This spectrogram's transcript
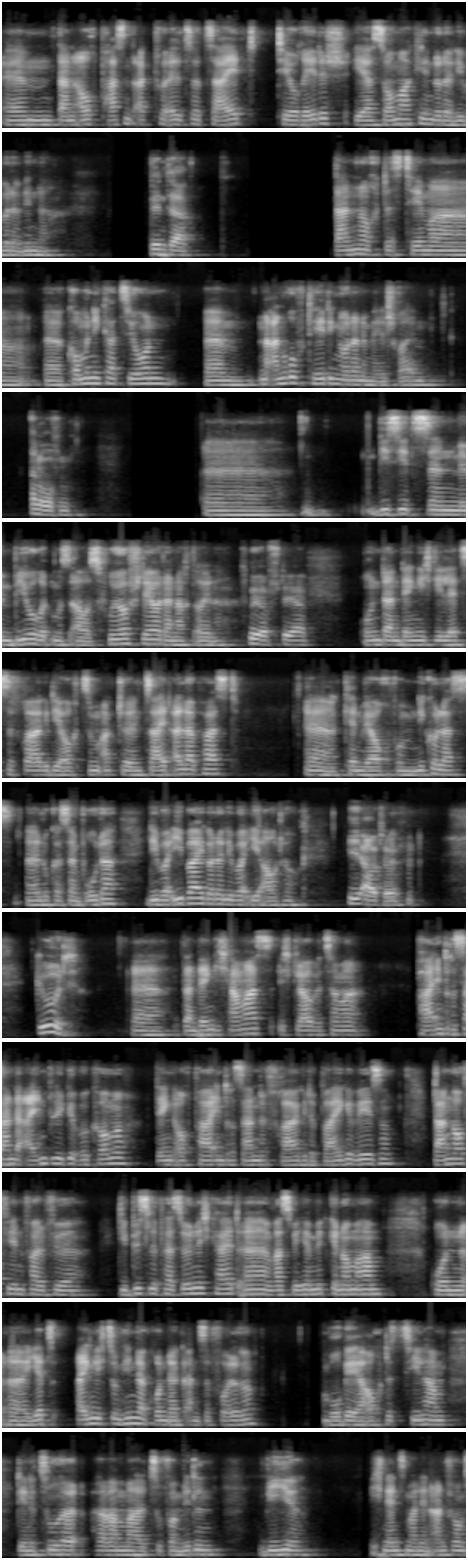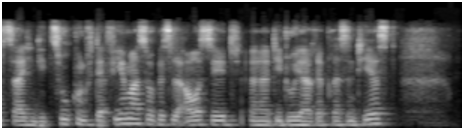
Ähm, dann auch passend aktuell zur Zeit, theoretisch eher Sommerkind oder lieber der Winter? Winter. Dann noch das Thema äh, Kommunikation. Ähm, einen Anruf tätigen oder eine Mail schreiben? Anrufen. Äh, wie sieht es denn mit dem Biorhythmus aus? Frühaufsteher oder Nachteule? Frühaufsteher. Und dann denke ich, die letzte Frage, die auch zum aktuellen Zeitalter passt äh, kennen wir auch vom Nikolas, äh, Lukas, sein Bruder. Lieber E-Bike oder lieber E-Auto? E-Auto. Gut, äh, dann denke ich, haben wir es. Ich glaube, jetzt haben wir ein paar interessante Einblicke bekommen. Denke auch ein paar interessante Fragen dabei gewesen. Danke auf jeden Fall für die bisschen Persönlichkeit, äh, was wir hier mitgenommen haben. Und äh, jetzt eigentlich zum Hintergrund der ganzen Folge, wo wir ja auch das Ziel haben, den Zuhörern mal zu vermitteln, wie ich nenne es mal in Anführungszeichen, die Zukunft der Firma so ein bisschen aussieht, äh, die du ja repräsentierst.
